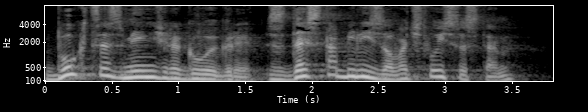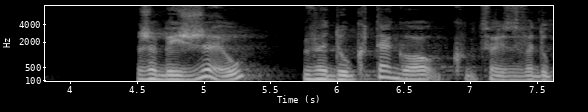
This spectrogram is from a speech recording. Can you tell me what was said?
Bóg chce zmienić reguły gry, zdestabilizować Twój system, żebyś żył według tego, co jest, według,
